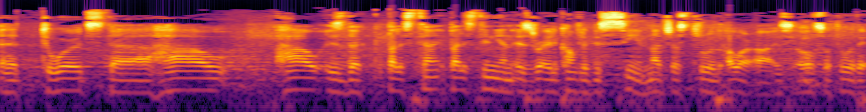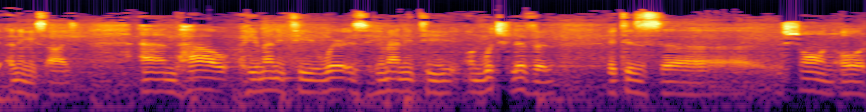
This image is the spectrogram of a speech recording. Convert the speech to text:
uh, towards the how how is the Palestine, Palestinian-Israeli conflict is seen, not just through our eyes, also through the enemy's eyes, and how humanity, where is humanity, on which level it is uh, shown or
